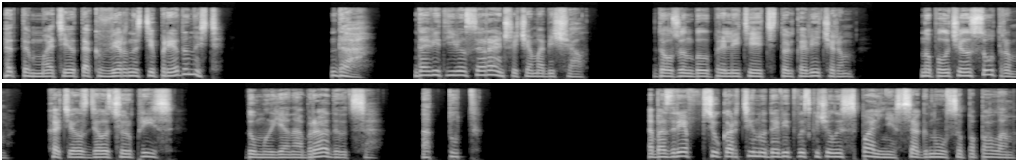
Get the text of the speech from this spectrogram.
Это, мать ее, так верность и преданность? Да, Давид явился раньше, чем обещал. Должен был прилететь только вечером, но получилось утром. Хотел сделать сюрприз. Думал, Яна обрадуется, а тут... Обозрев всю картину, Давид выскочил из спальни, согнулся пополам.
